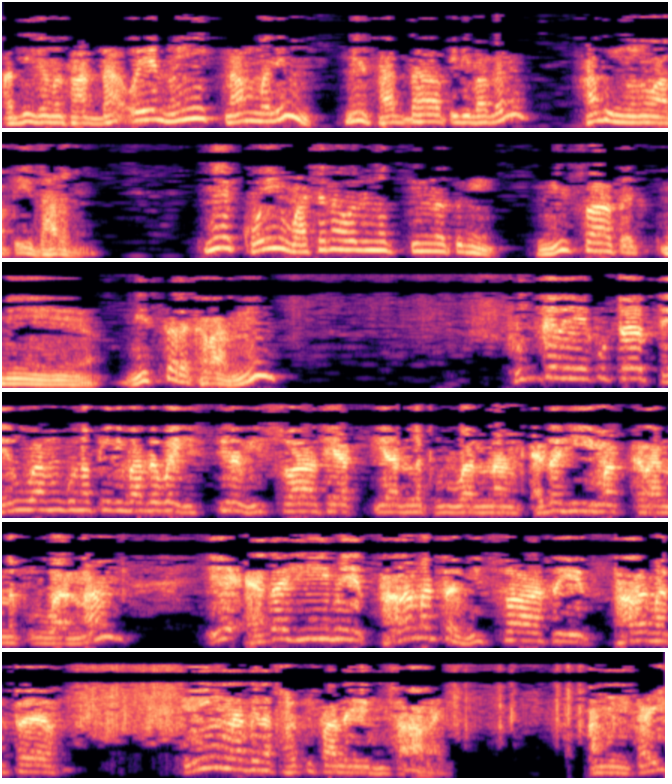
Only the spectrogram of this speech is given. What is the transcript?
අධිගම ශ්‍රද්ධාව ඔය මේ නම් වලින් මේ ශ්‍රද්ධාව පිළිබඳව හඳුන්වනවා අපේ ධර්මය. මේ කොයි වචන වලිනුත් පින්නතුනි විශ්වාස මේ විස්තර කරන්නේ පුද්ගලයෙකුට තෙරුවන් ගුණ පිළිබඳව ස්ථිර විශ්වාසයක් තියන්න පුළුවන් නම් ඇදහිීමක් කරන්න පුළුවන් නම් ඒ ඇදහිීමේ තරමට විශ්වාසයේ තරමට එයින් ලැබෙන ප්‍රතිඵලයේ විශාලයි. අනේකයි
